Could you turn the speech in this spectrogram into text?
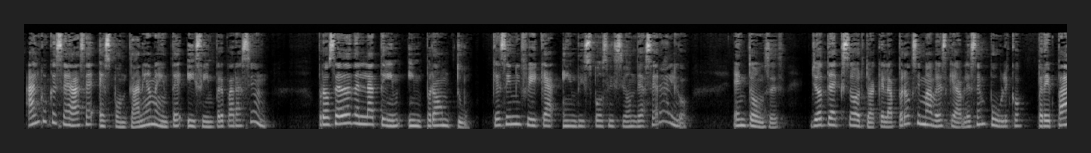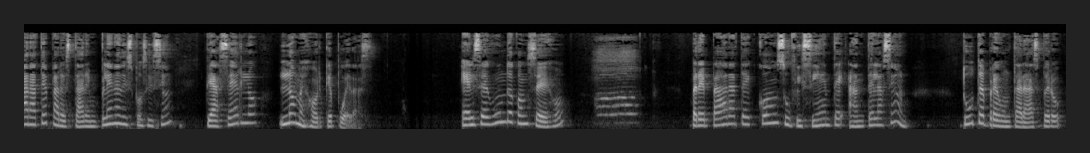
algo que se hace espontáneamente y sin preparación. Procede del latín impromptu, que significa indisposición de hacer algo. Entonces, yo te exhorto a que la próxima vez que hables en público, prepárate para estar en plena disposición de hacerlo lo mejor que puedas. El segundo consejo prepárate con suficiente antelación. Tú te preguntarás, pero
